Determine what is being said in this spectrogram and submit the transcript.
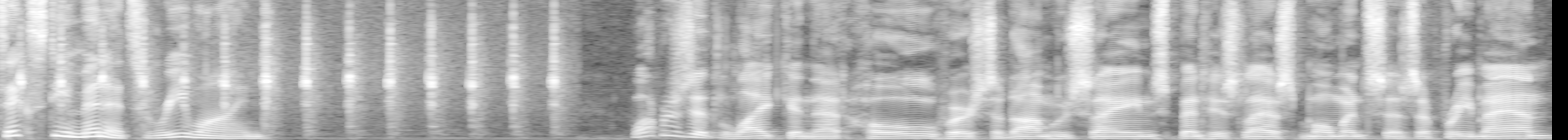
60 Minutes Rewind. What was it like in that hole where Saddam Hussein spent his last moments as a free man?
